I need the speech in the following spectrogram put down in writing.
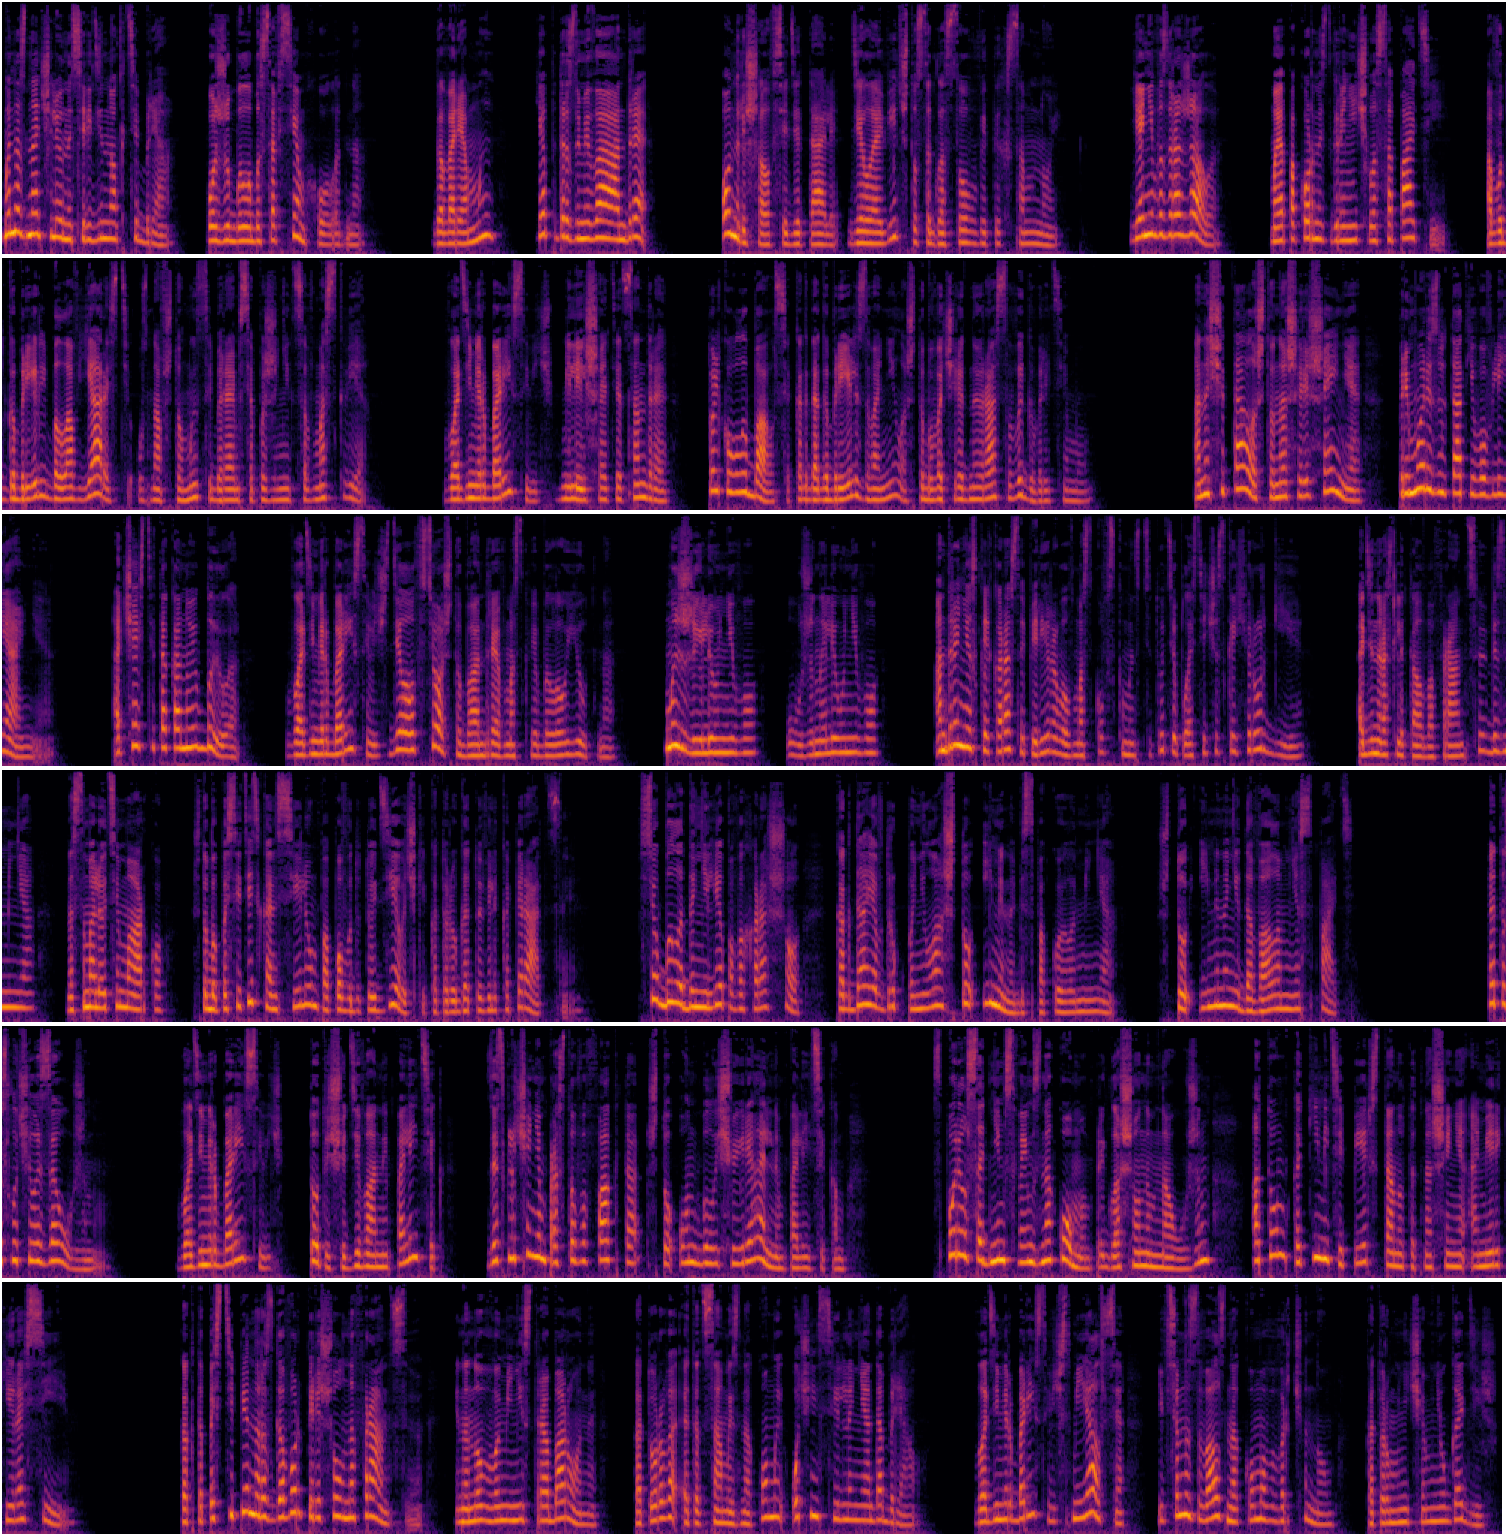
Мы назначили ее на середину октября, позже было бы совсем холодно. Говоря «мы», я подразумеваю Андре, он решал все детали, делая вид, что согласовывает их со мной. Я не возражала. Моя покорность граничила с апатией. А вот Габриэль была в ярости, узнав, что мы собираемся пожениться в Москве. Владимир Борисович, милейший отец Андре, только улыбался, когда Габриэль звонила, чтобы в очередной раз выговорить ему. Она считала, что наше решение — прямой результат его влияния. Отчасти так оно и было. Владимир Борисович сделал все, чтобы Андре в Москве было уютно. Мы жили у него, ужинали у него. Андрей несколько раз оперировал в Московском институте пластической хирургии. Один раз летал во Францию без меня на самолете Марко, чтобы посетить консилиум по поводу той девочки, которую готовили к операции. Все было до нелепого хорошо, когда я вдруг поняла, что именно беспокоило меня, что именно не давало мне спать. Это случилось за ужином. Владимир Борисович, тот еще диванный политик, за исключением простого факта, что он был еще и реальным политиком, спорил с одним своим знакомым, приглашенным на ужин, о том, какими теперь станут отношения Америки и России. Как-то постепенно разговор перешел на Францию и на нового министра обороны, которого этот самый знакомый очень сильно не одобрял. Владимир Борисович смеялся и все называл знакомого ворчуном, которому ничем не угодишь.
